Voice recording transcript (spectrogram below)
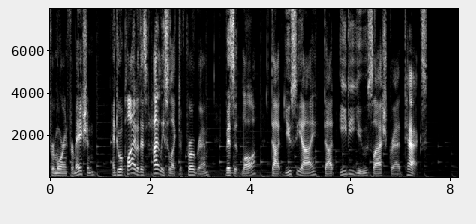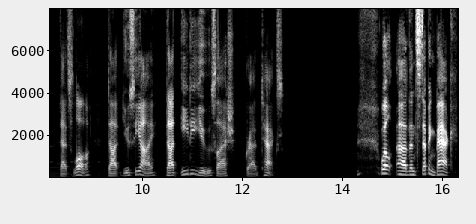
For more information, and to apply to this highly selective program, visit law.uci.edu slash gradtax. That's law.uci.edu slash gradtax. Well, uh, then stepping back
